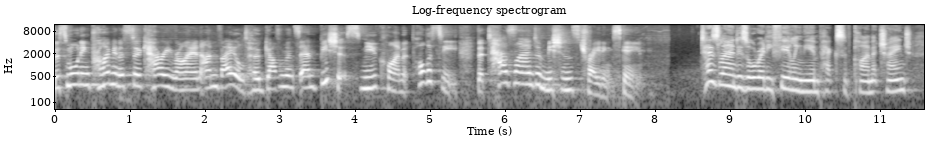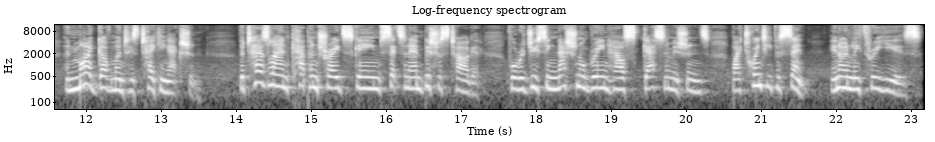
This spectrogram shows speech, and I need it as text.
This morning, Prime Minister Carrie Ryan unveiled her government's ambitious new climate policy, the Tasland Emissions Trading Scheme. Tasland is already feeling the impacts of climate change, and my government is taking action. The Tasland Cap and Trade scheme sets an ambitious target for reducing national greenhouse gas emissions by 20% in only three years.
